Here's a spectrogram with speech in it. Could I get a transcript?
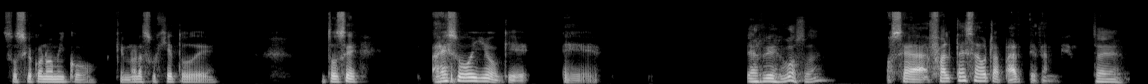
socioeconómico que no era sujeto de... Entonces, a eso voy yo, que... Eh, es riesgoso, ¿eh? O sea, falta esa otra parte también. Sí.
